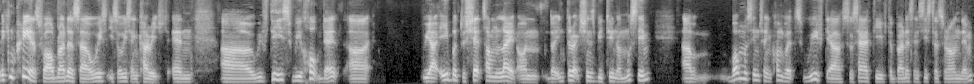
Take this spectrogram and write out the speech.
making prayers for our brothers are always is always encouraged. And uh, with this, we hope that uh, we are able to shed some light on the interactions between a Muslim, um, both Muslims and converts with their society, with the brothers and sisters around them.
